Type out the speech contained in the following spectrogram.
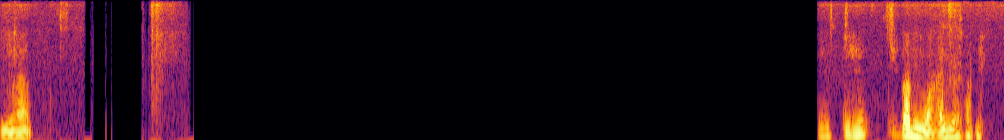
ดีครับจริงๆต้นหวายอยู่ครับ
